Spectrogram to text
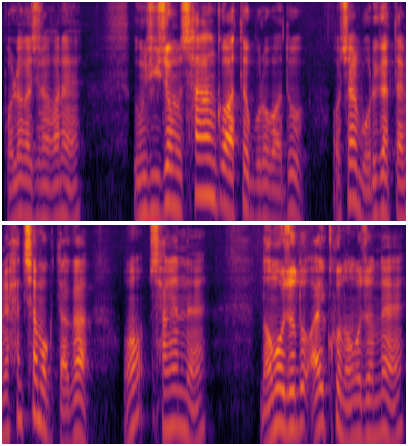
벌레가 지나가네. 음식이 좀 상한 것 같아 물어봐도, 어, 잘 모르겠다며 한참 먹다가, 어? 상했네. 넘어져도, 아이코, 넘어졌네.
